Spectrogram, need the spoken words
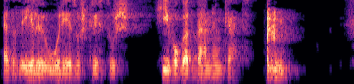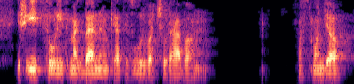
Ez az élő Úr Jézus Krisztus hívogat bennünket. és így szólít meg bennünket az úrvacsorában. Azt mondja,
